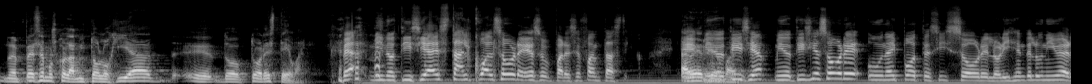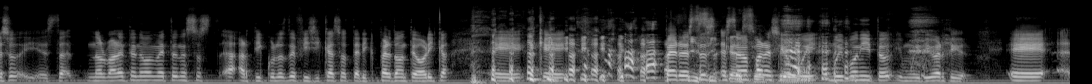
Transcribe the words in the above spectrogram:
No empecemos con la mitología, eh, doctor Esteban. Vea, mi noticia es tal cual sobre eso, me parece fantástico. Eh, mi, noticia, mi noticia sobre una hipótesis sobre el origen del universo, y esta, normalmente no me meto en estos artículos de física esotérica, perdón, teórica, eh, pero este, este me pareció muy, muy bonito y muy divertido.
